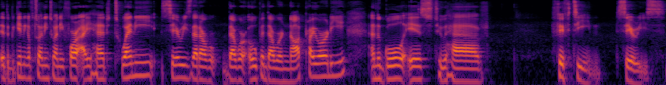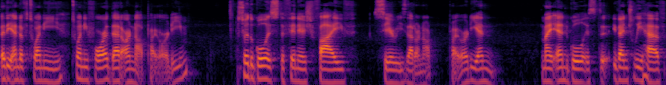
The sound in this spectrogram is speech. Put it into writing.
at the beginning of 2024 i had 20 series that are that were open that were not priority and the goal is to have 15 series by the end of 2024 that are not priority so the goal is to finish five series that are not priority and my end goal is to eventually have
